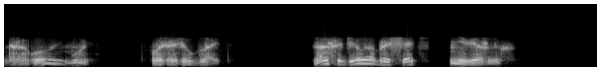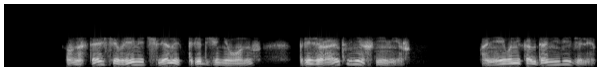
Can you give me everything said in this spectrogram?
«Дорогой мой», — возразил Блайт, — «наше дело обращать неверных». В настоящее время члены тред-юнионов презирают внешний мир — они его никогда не видели.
